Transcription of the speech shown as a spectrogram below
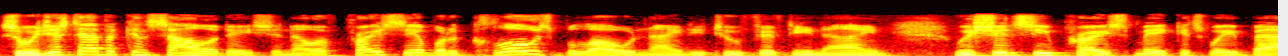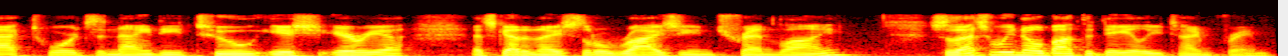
So we just have a consolidation. Now, if price is able to close below 92.59, we should see price make its way back towards the 92-ish area. That's got a nice little rising trend line. So that's what we know about the daily time frame.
